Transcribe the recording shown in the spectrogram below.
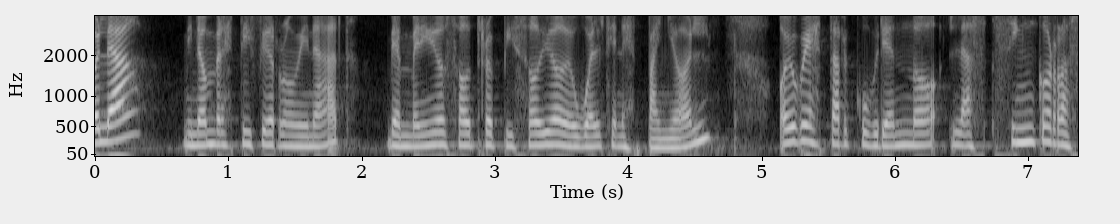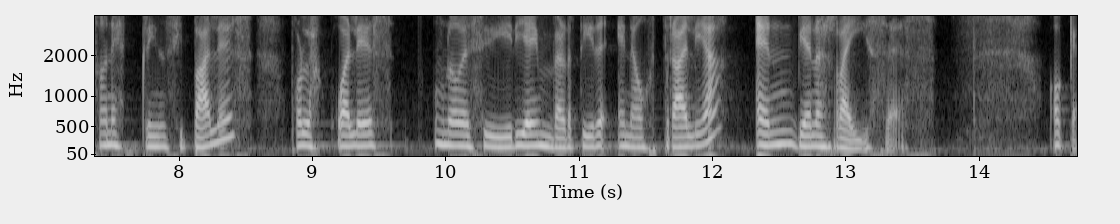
Hola, mi nombre es Tiffy Rubinat. Bienvenidos a otro episodio de Wealth en Español. Hoy voy a estar cubriendo las cinco razones principales por las cuales uno decidiría invertir en Australia en bienes raíces. Ok,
